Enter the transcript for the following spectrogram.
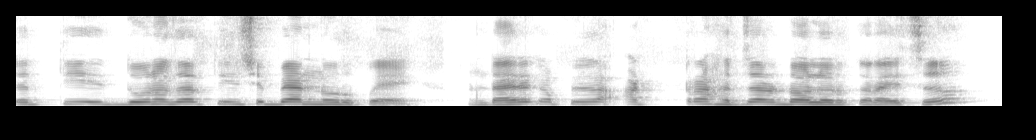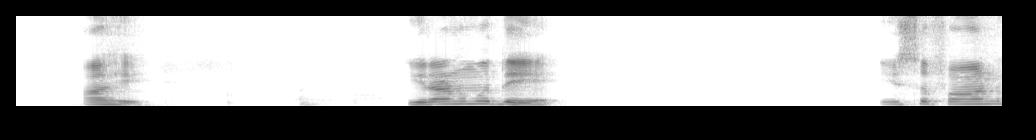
तर ती दोन हजार तीनशे ब्याण्णव रुपये आहे. आणि डायरेक्ट आपल्याला अठरा हजार डॉलर करायचं आहे. इराणमध्ये इसफान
